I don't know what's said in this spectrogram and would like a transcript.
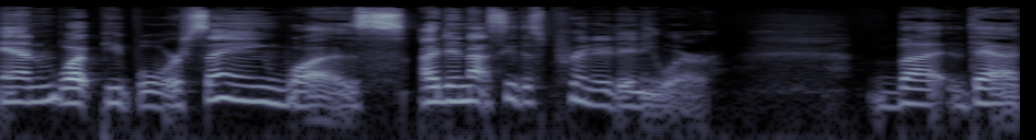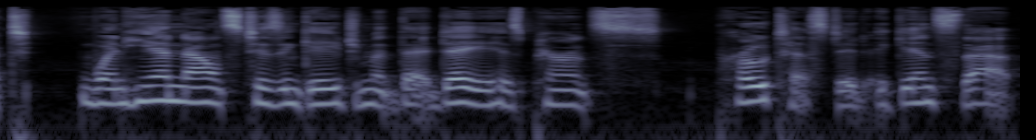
And what people were saying was, I did not see this printed anywhere, but that when he announced his engagement that day, his parents protested against that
